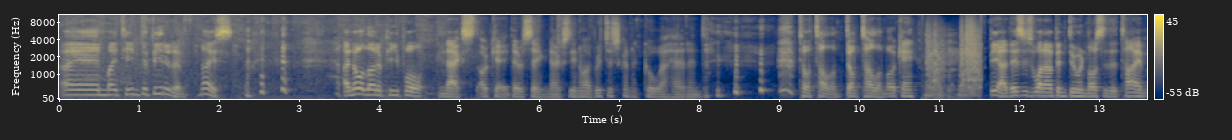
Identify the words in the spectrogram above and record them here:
And my team defeated him. Nice. I know a lot of people... Next. Okay, they're saying next. You know what? We're just gonna go ahead and... don't tell them. Don't tell them, okay? But yeah, this is what I've been doing most of the time.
